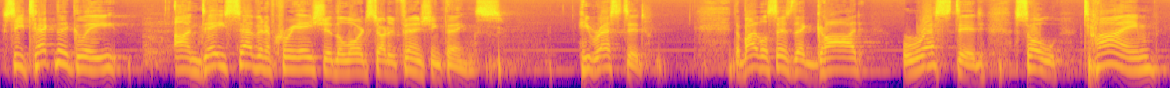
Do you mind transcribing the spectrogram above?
See, technically, on day seven of creation, the Lord started finishing things. He rested. The Bible says that God rested. So time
